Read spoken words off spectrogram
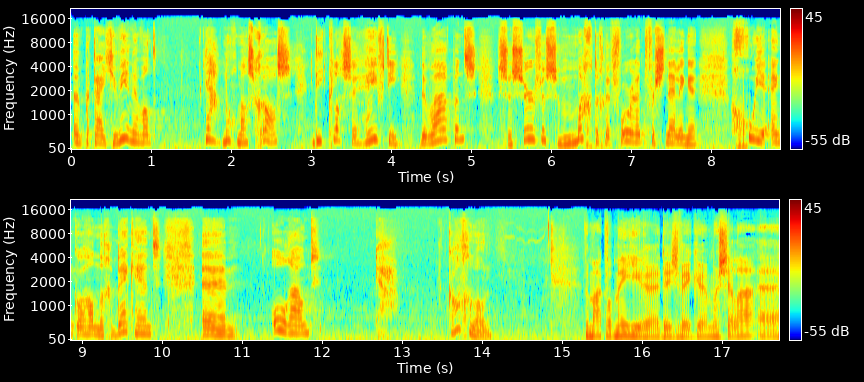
een partijtje winnen. Want ja, nogmaals, gras. Die klasse heeft hij. De wapens, zijn service, zijn machtige voorhandversnellingen, goede enkelhandige backhand. Uh, allround. Ja, kan gewoon. We maken wat mee hier uh, deze week, uh, Marcella. Uh,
